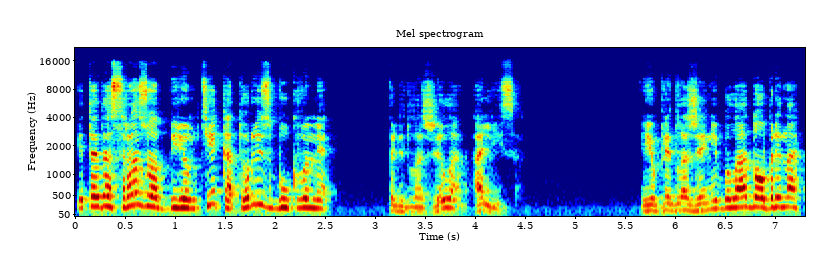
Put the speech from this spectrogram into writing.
и тогда сразу отберем те, которые с буквами», — предложила Алиса. Ее предложение было одобрено.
